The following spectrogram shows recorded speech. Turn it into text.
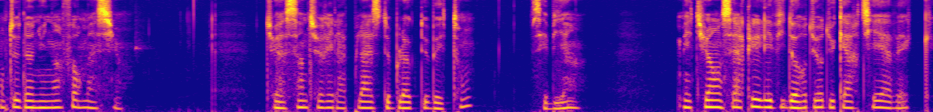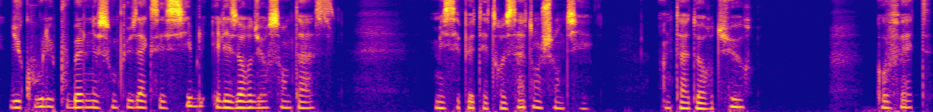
on te donne une information. Tu as ceinturé la place de blocs de béton, c'est bien. Mais tu as encerclé les vides ordures du quartier avec. Du coup, les poubelles ne sont plus accessibles et les ordures s'entassent. Mais c'est peut-être ça ton chantier. Un tas d'ordures. Au fait,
